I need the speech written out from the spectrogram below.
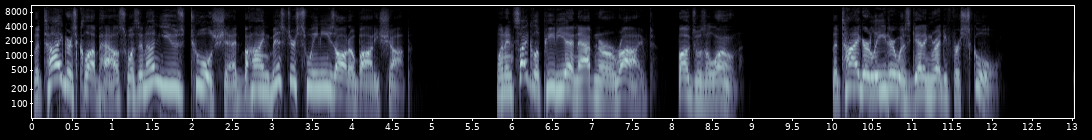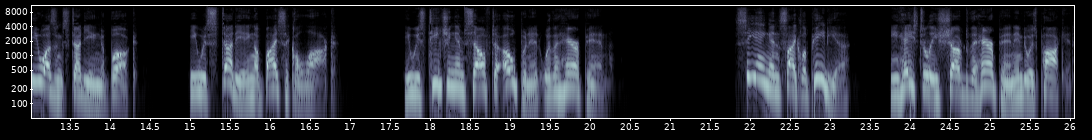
The Tiger's clubhouse was an unused tool shed behind Mr. Sweeney's auto body shop. When Encyclopedia and Abner arrived, Bugs was alone. The Tiger leader was getting ready for school. He wasn't studying a book, he was studying a bicycle lock. He was teaching himself to open it with a hairpin. Seeing Encyclopedia, he hastily shoved the hairpin into his pocket.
